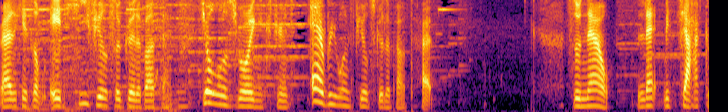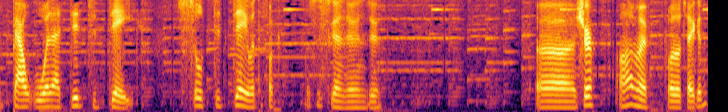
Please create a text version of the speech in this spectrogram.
Eradicate's level 8, he feels so good about that. YOLO's growing experience, everyone feels good about that. So now, let me talk about what I did today. So today, what the fuck, what's this gonna do? Uh, sure, I'll have my photo taken.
